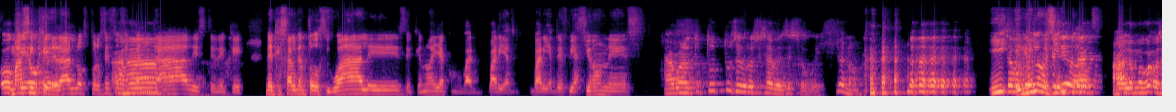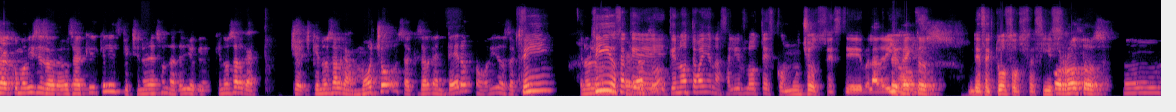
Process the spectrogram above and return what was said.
Ok, más en general los procesos Ajá. de calidad, este, de que, de que salgan todos iguales, de que no haya como va- varias, varias desviaciones. Ah, bueno, tú, tú, tú seguro sí sabes de eso, güey. Yo no. Y O sea, en porque- 1900, sí, o sea, a lo mejor, o sea, como dices, o sea, ¿qué, qué le inspeccionarías un ladrillo? Que, que no salga que no salga mocho, o sea, que salga entero, como dices, o sea, que, sí, que no sí, o sea, que, no te vayan a salir lotes con muchos este, ladrillos defectos defectuosos, así es. o rotos. Mm,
